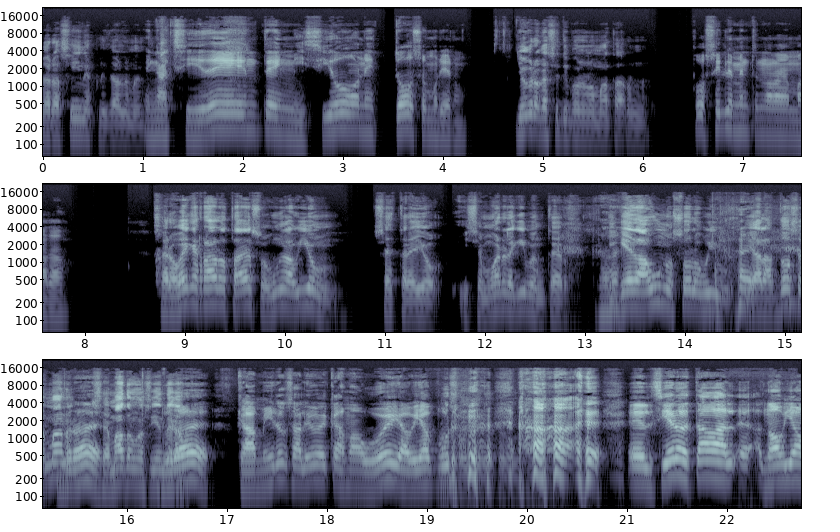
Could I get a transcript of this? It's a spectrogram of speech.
Pero así inexplicablemente. En accidentes, en misiones, todos se murieron. Yo creo que a ese tipo no lo mataron. ¿no? Posiblemente no lo hayan matado. Pero ve que raro está eso. Un avión se estrelló y se muere el equipo entero. Y queda uno solo vivo. Y a las dos semanas Brother, se mata un accidente Camilo salió de Camagüey, había puro... el cielo estaba, eh, no había,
